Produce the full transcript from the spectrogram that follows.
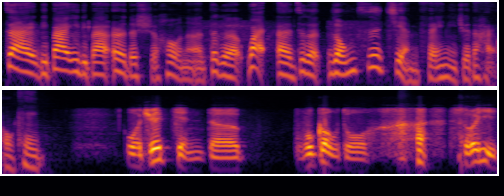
在礼拜一、礼拜二的时候呢，这个外呃，这个融资减肥，你觉得还 OK？我觉得减的不够多，所以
